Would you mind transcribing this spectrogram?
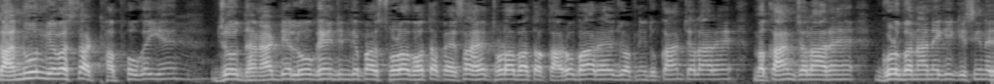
कानून व्यवस्था ठप हो गई है। जो धनाढ़ लोग हैं, जिनके पास थोड़ा बहुत पैसा है, थोड़ा बहुत कारोबार है, जो अपनी दुकान चला रहे हैं, मकान चला रहे हैं, गुड़ बनाने की किसी ने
